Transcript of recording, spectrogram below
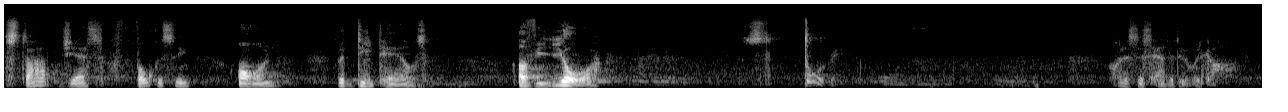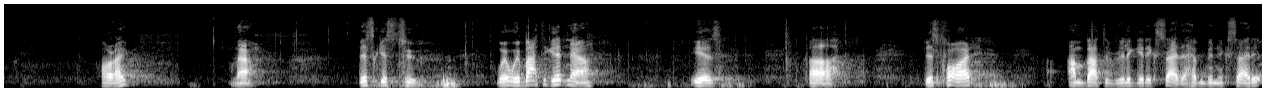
Stop just focusing on the details of your story. What does this have to do with God? All right? Now, this gets to where we're about to get now is uh, this part. I'm about to really get excited. I haven't been excited,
